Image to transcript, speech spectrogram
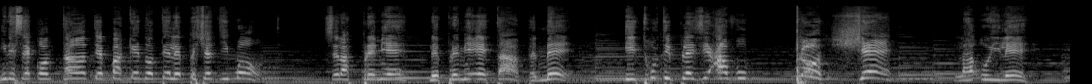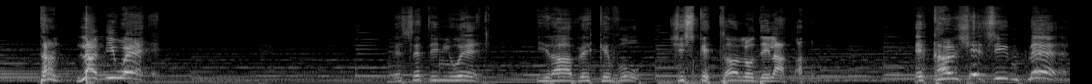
Il ne se contente pas que d'ôter les péchés du monde. C'est la première, étape. Mais il trouve du plaisir à vous plonger là où il est. Dans la nuée. Et cette nuée ira avec vous jusque dans l'au-delà. Et quand Jésus meurt,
